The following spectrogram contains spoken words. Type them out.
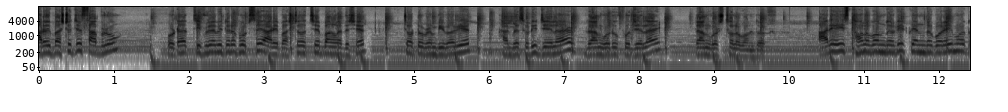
আর ওই বাসটা হচ্ছে সাবরুম, ওটা ত্রিপুরার ভিতরে পড়ছে। আর এই বাসটা হচ্ছে বাংলাদেশের চট্টগ্রাম বিভাগের খাগড়াছড়ি জেলার রামগড় উপজেলায় রামগড় স্থলবন্দর। আর এই স্থলবন্দরকে কেন্দ্র করেই মূলত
